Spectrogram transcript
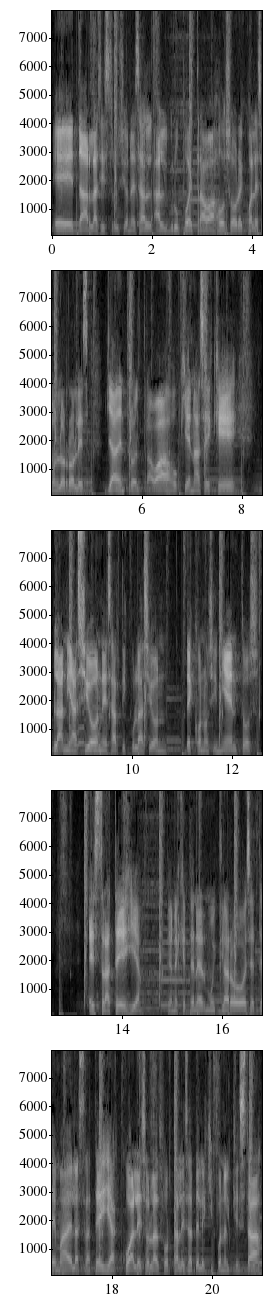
eh, dar las instrucciones al, al, grupo de trabajo sobre cuáles son los roles ya dentro del trabajo, quién hace qué, planeaciones, articulación de conocimientos, estrategia. Tiene que tener muy claro ese tema de la estrategia, cuáles son las fortalezas del equipo en el que está,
